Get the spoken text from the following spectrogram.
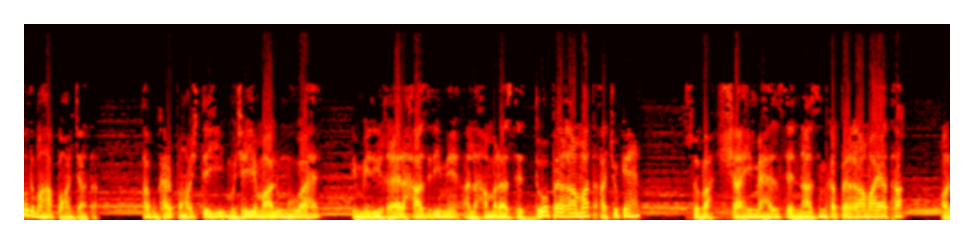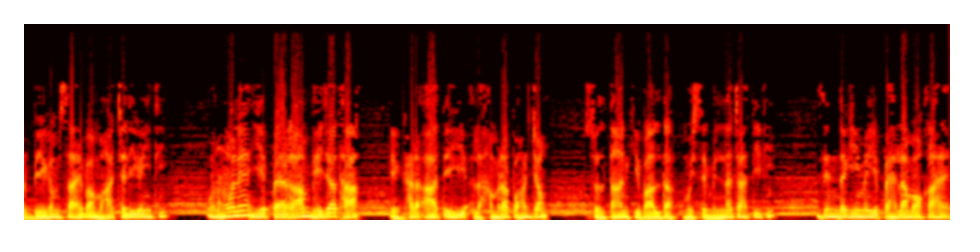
خود وہاں پہنچ جاتا۔ اب گھر پہنچتے ہی مجھے یہ معلوم ہوا ہے کہ میری غیر حاضری میں الحمرہ سے دو پیغامات آ چکے ہیں۔ صبح شاہی محل سے ناظم کا پیغام آیا تھا اور بیگم صاحبہ وہاں چلی گئی تھی انہوں نے یہ پیغام بھیجا تھا کہ گھر آتے ہی الحمرہ پہنچ جاؤں۔ سلطان کی والدہ مجھ سے ملنا چاہتی تھی۔ زندگی میں یہ پہلا موقع ہے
